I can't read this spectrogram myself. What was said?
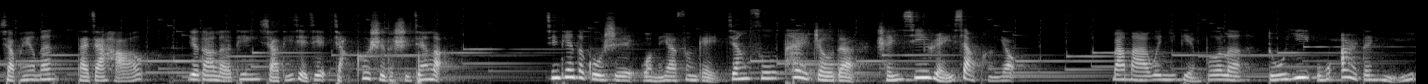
小朋友们，大家好！又到了听小迪姐姐讲故事的时间了。今天的故事我们要送给江苏泰州的陈新蕊小朋友。妈妈为你点播了独一无二的你，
